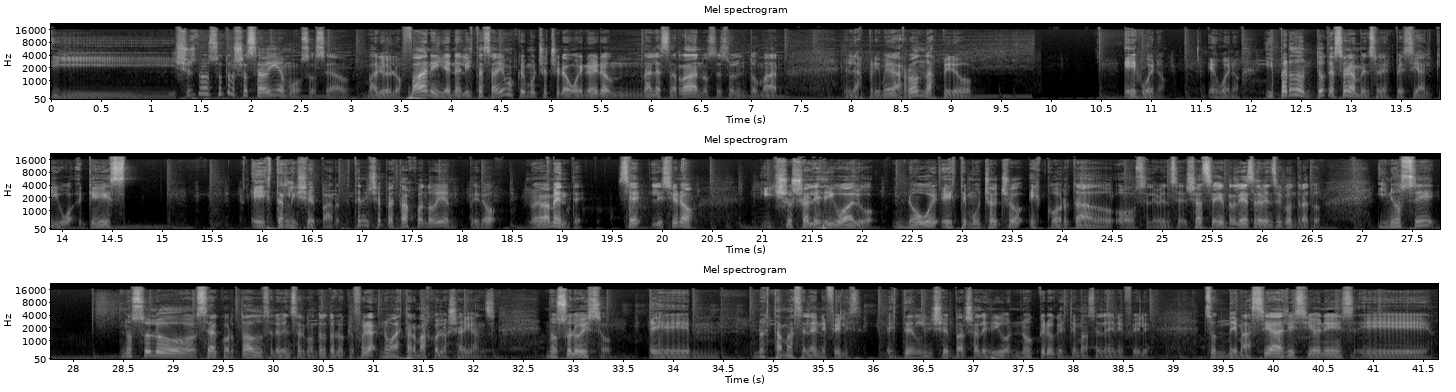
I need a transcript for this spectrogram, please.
Y nosotros ya sabíamos, o sea, varios de los fans y analistas sabíamos que el muchacho era bueno. Era un ala cerrada, no se suelen tomar en las primeras rondas, pero es bueno, es bueno. Y perdón, tengo que hacer una mención especial, que, es Sterling Shepard. Sterling Shepard estaba jugando bien, pero nuevamente se lesionó. Y yo ya les digo algo, no este muchacho es cortado o se le vence, ya sé, en realidad se le vence el contrato. Y no sé no solo se ha cortado, se le vence el contrato, lo que fuera, no va a estar más con los Giants. No solo eso, eh, no está más en la NFL. Sterling Shepard, ya les digo, no creo que esté más en la NFL. Son demasiadas lesiones. Eh,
